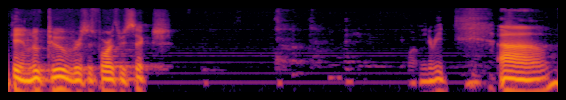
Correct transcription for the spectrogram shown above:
Okay, in Luke 2, verses 4 through 6. You Want me to read? Um,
